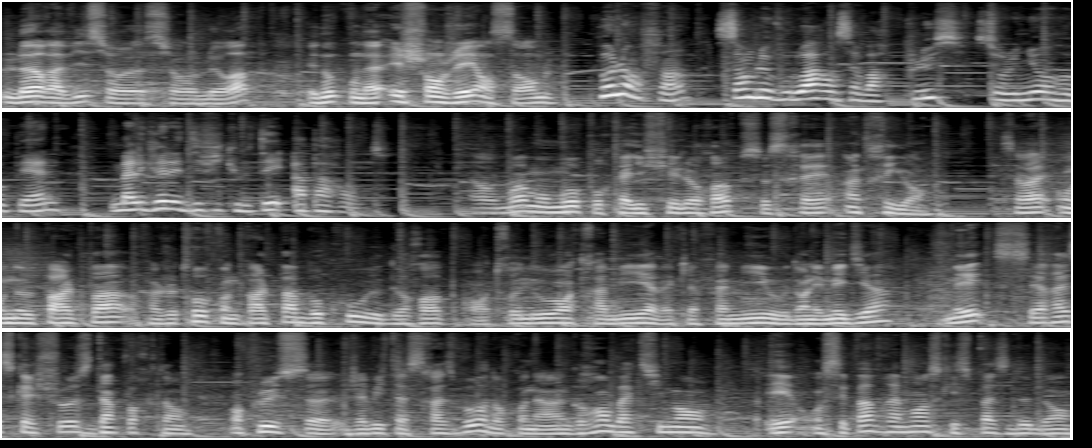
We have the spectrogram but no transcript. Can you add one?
leur avis sur l'Europe. Et donc, on a échangé ensemble. Paul enfin semble vouloir en savoir plus sur l'Union européenne malgré les difficultés apparentes. Alors moi mon mot pour qualifier l'Europe ce serait intrigant. C'est vrai, on ne parle pas, enfin je trouve qu'on ne parle pas beaucoup d'Europe entre nous, entre amis, avec la famille ou dans les médias, mais c'est reste quelque chose d'important. En plus, euh, j'habite à Strasbourg, donc on a un grand bâtiment et on ne sait pas vraiment ce qui se passe dedans.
